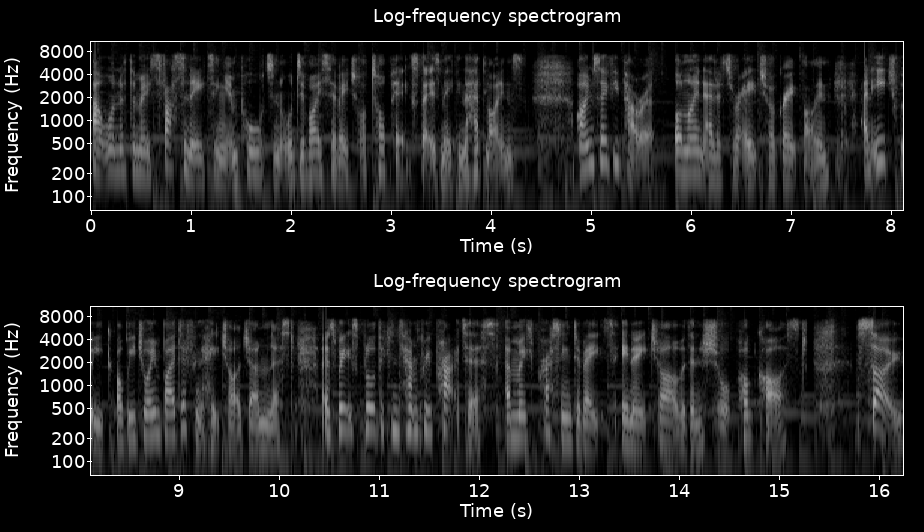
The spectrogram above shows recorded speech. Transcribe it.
at one of the most fascinating, important, or divisive HR topics that is making the headlines. I'm Sophie Parrott, online editor at HR Grapevine, and each week I'll be joined by a different HR journalist as we explore the contemporary practice and most pressing debates in HR within a short podcast. So,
